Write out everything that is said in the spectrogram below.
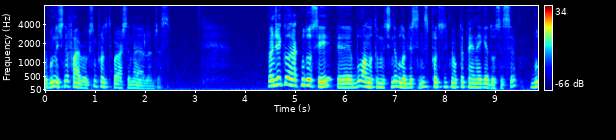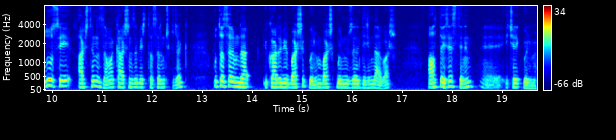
Ve bunun için de Fireworks'un prototip araçlarını ayarlanacağız. Öncelikli olarak bu dosyayı e, bu anlatımın içinde bulabilirsiniz. Prototip.png dosyası. Bu dosyayı açtığınız zaman karşınıza bir tasarım çıkacak. Bu tasarımda yukarıda bir başlık bölümü, başlık bölümünün üzerinde dilimler var. Altta ise sitenin e, içerik bölümü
